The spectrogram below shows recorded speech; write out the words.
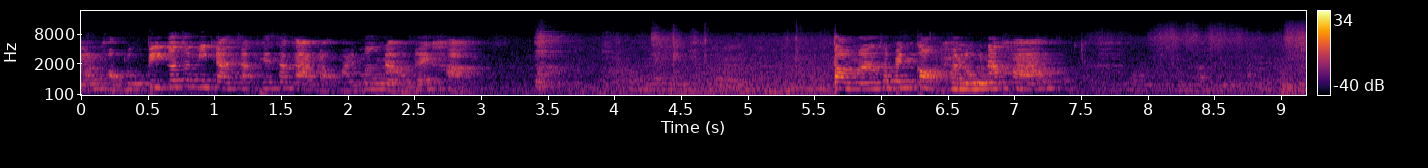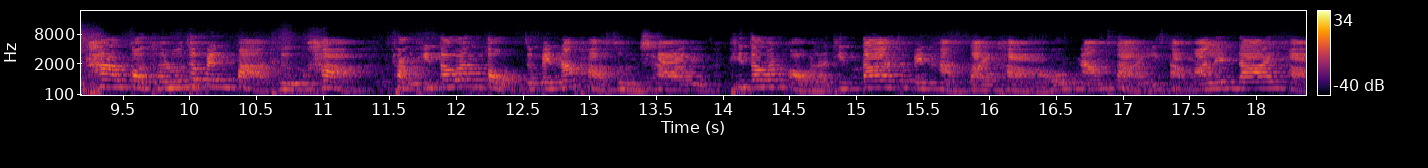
ยนของทุกปีก็จะมีการจัดเทศกาลดอกไม้เมืองหนาวด้วยค่ะ ต่อมาจะเป็นเกาะทะลุนะคะ ค่ะเกาะทะลุจะเป็นป่าทึบค่ะ ฝั่งทิศตะวันตกจะเป็นหน้าผาสูงชัน ทิศตะวันออกและทิศใต้จะเป็นหาดทรายขาว น้ำใสสามารถเล่นได้ค่ะ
